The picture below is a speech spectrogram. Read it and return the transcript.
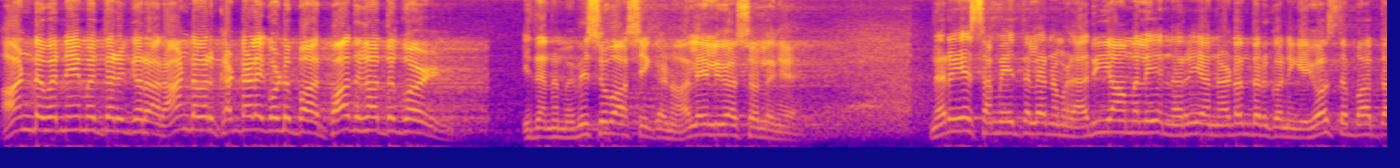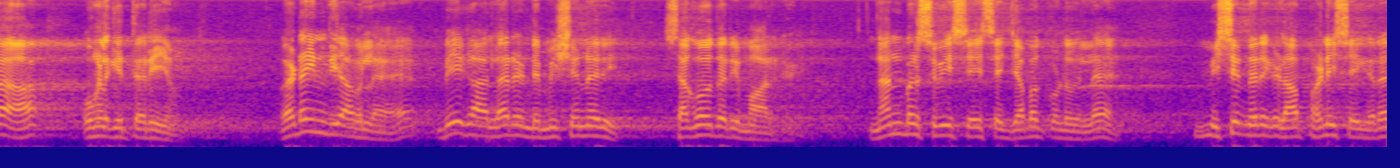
ஆண்டவர் நியமித்திருக்கிறார். ஆண்டவர் கட்டளை கொடுப்பார். பாதுகாத்துக்கொள். இதை நம்ம விசுவாசிக்கணும். அல்லையா சொல்லுங்க. நிறைய சமயத்தில் நம்மளை அறியாமலேயே நிறைய நடந்திருக்கும். நீங்கள் யோசித்து பார்த்தா உங்களுக்கு தெரியும். வட இந்தியாவில் பீகாரில் ரெண்டு மிஷனரி சகோதரிமார்கள். நண்பர் சுவிசேஷ ஜபக்குழுவில் மிஷனரிகளாக பணி செய்கிற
